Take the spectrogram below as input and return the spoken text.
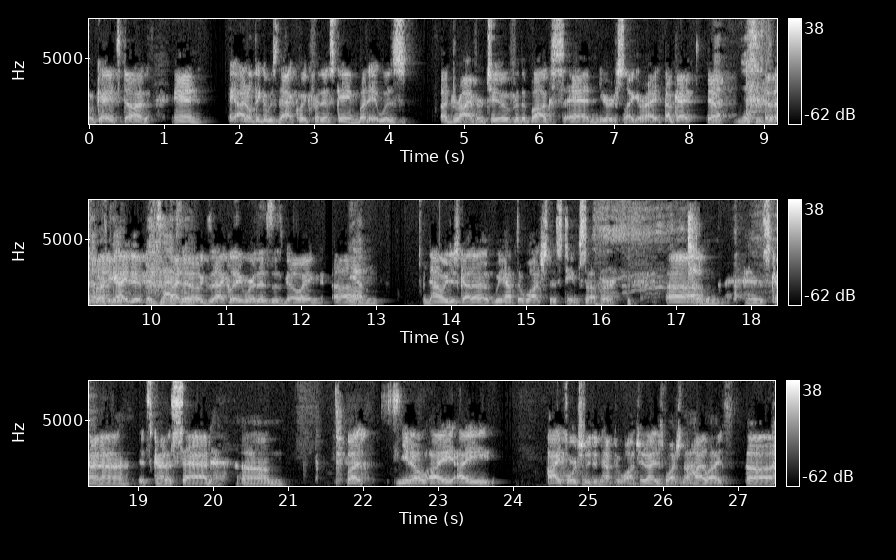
okay, it's done. And I don't think it was that quick for this game, but it was a drive or two for the Bucs, and you were just like, all right, okay, yep. Yep, this is the like I do, Exactly. I know exactly where this is going. Um, Yep. Now we just gotta we have to watch this team suffer. um, it's kind of it's kind of sad, um, but you know I I I fortunately didn't have to watch it. I just watched the highlights. Uh,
